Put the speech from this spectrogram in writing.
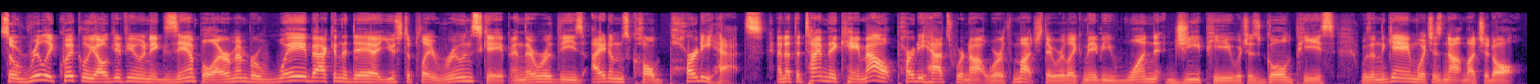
So really quickly, I'll give you an example. I remember way back in the day, I used to play RuneScape and there were these items called party hats. And at the time they came out, party hats were not worth much. They were like maybe one GP, which is gold piece within the game, which is not much at all.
